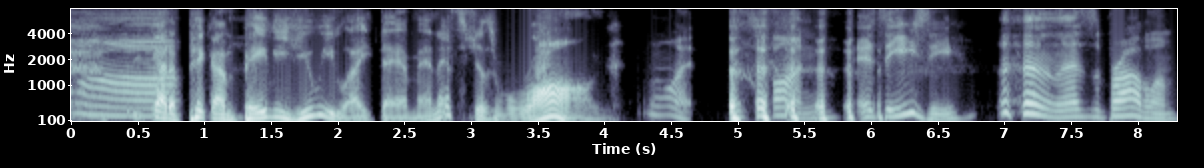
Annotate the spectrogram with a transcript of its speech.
You got to pick on baby Huey like that, man. That's just wrong. What? It's fun. it's easy. That's the problem.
